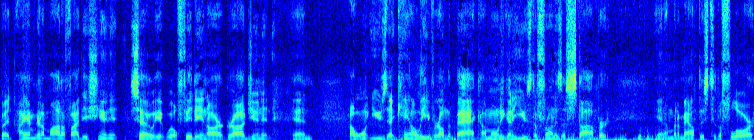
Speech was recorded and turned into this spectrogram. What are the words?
But I am going to modify this unit so it will fit in our garage unit, and I won't use that cantilever on the back. I'm only going to use the front as a stopper, and I'm going to mount this to the floor,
